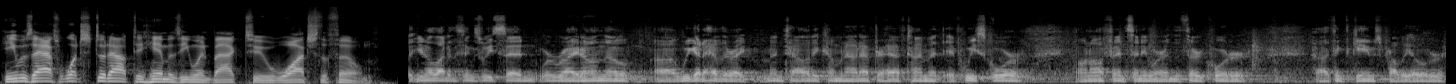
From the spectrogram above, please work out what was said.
He was asked what stood out to him as he went back to watch the film. You know, a lot of the things we said were right on, though. Uh, we got to have the right mentality coming out after halftime. If we score on offense anywhere in the third quarter, I think the game's probably over.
